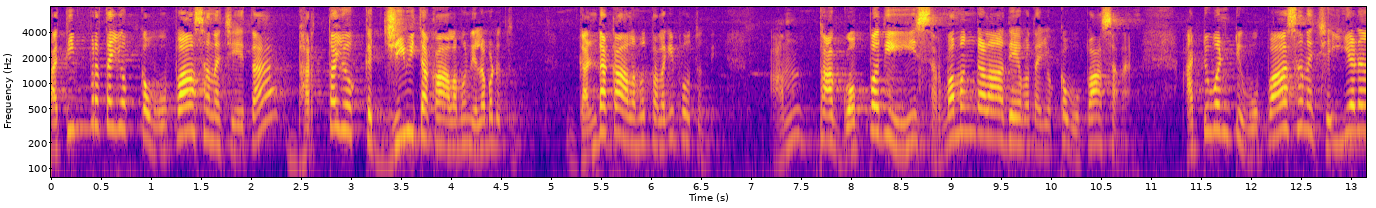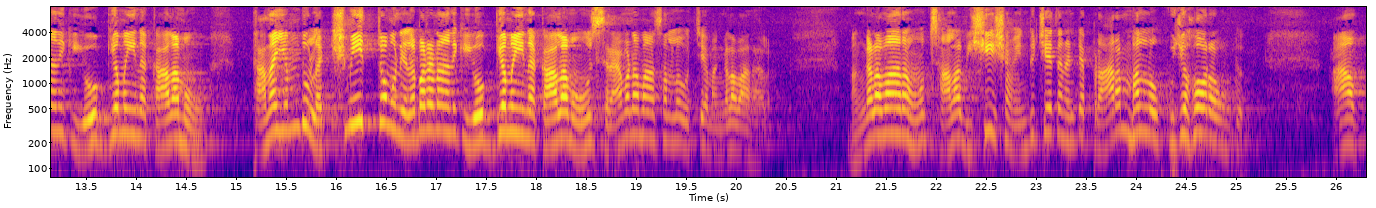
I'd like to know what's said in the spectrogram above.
పతివ్రత యొక్క ఉపాసన చేత భర్త యొక్క జీవిత కాలము నిలబడుతుంది. గండకాలము తొలగిపోతుంది. అంత గొప్పది సర్వమంగళాదేవత యొక్క ఉపాసన. అటువంటి ఉపాసన చెయ్యడానికి యోగ్యమైన కాలము తన యందు లక్ష్మీత్వము నిలబడడానికి యోగ్యమైన కాలము శ్రావణ మాసంలో వచ్చే మంగళవారాలు. మంగళవారం చాలా విశేషం. ఎందుచేతనంటే ప్రారంభంలో కుజహోర ఉంటుంది. ఆ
